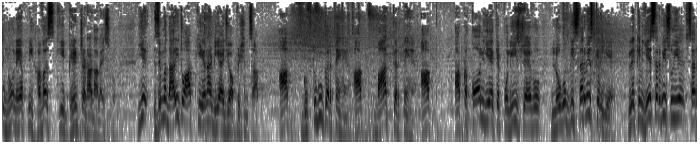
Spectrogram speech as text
انہوں نے اپنی حوث کی بھیٹ چڑھا ڈالا اس کو۔ یہ ذمہ داری تو آپ کی ہے نا ڈی آئی جی آپریشن صاحب۔ آپ گفتگو کرتے ہیں، آپ بات کرتے ہیں، آپ آپ کا کال یہ ہے کہ پولیس جو ہے وہ لوگوں کی سروس کے لیے ہے۔ لیکن یہ سروس ہوئی ہے، سر،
